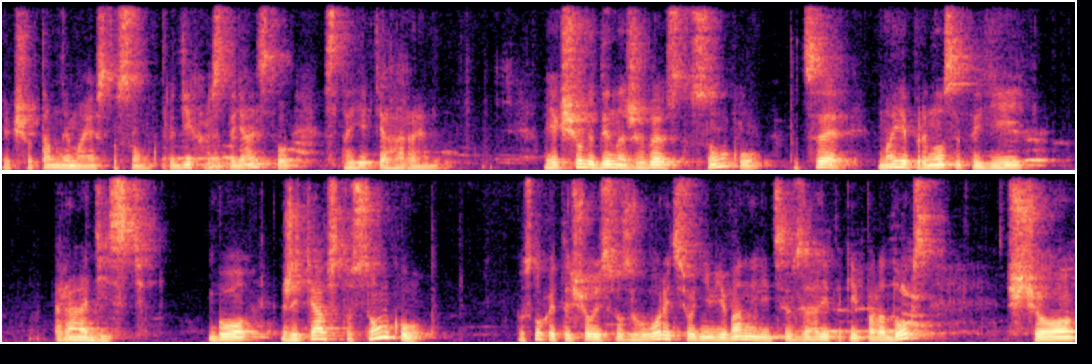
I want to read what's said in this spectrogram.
якщо там немає стосунку. Тоді християнство стає тягарем. А якщо людина живе в стосунку, то це має приносити їй радість. Бо життя в стосунку, послухайте, що Ісус говорить сьогодні в Євангелії, це взагалі такий парадокс, що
